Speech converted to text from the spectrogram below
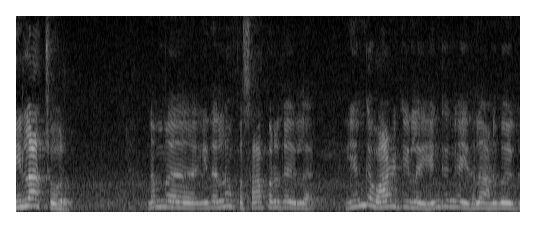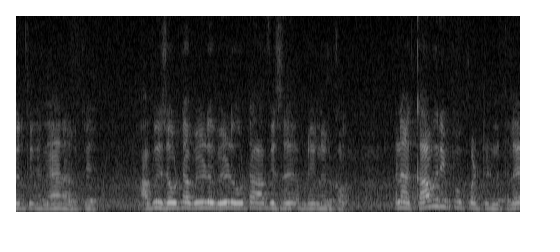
நிலாச்சோறு. நம்ம இதெல்லாம் இப்போ சாப்பிட்றதே இல்லை. எங்கள் வாழ்க்கையில் எங்கெங்க இதெல்லாம் அனுபவிக்கிறதுக்கு நேரம் இருக்குது ஆஃபீஸ் விட்டால் வீடு வீடு விட்டா ஆஃபீஸு அப்படின்னு இருக்கும். ஆனால் காவிரிப்பட்டினத்தில்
